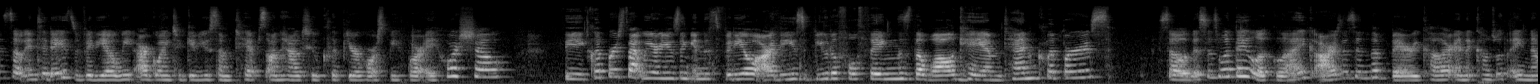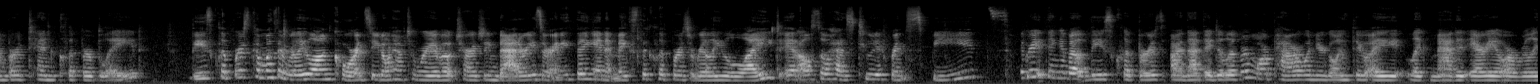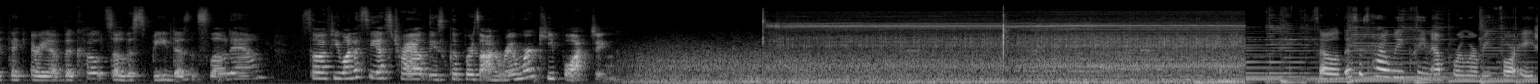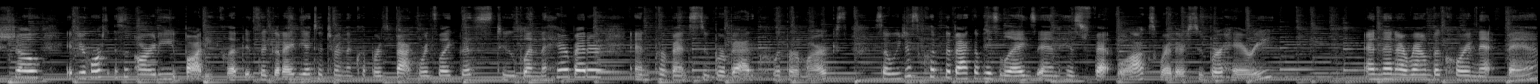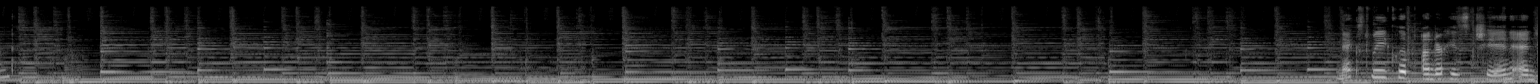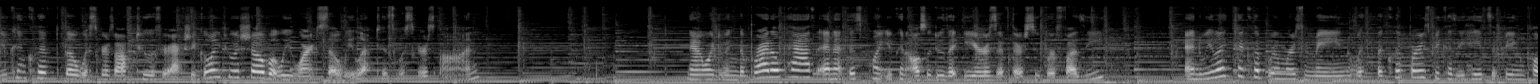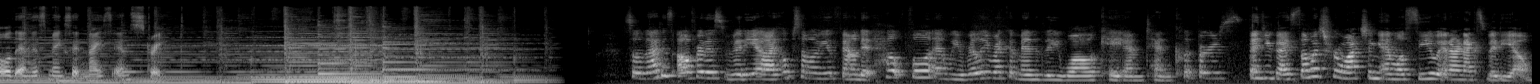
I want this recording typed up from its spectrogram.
everyone, so in today's video we are going to give you some tips on how to clip your horse before a horse show. The clippers that we are using in this video are these beautiful things, the Wahl KM10 clippers. So this is what they look like. Ours is in the berry color and it comes with a number 10 clipper blade. These clippers come with a really long cord so you don't have to worry about charging batteries or anything and it makes the clippers really light. It also has two different speeds. The great thing about these clippers are that they deliver more power when you're going through a like matted area or a really thick area of the coat so the speed doesn't slow down. So if you want to see us try out these clippers on Rumor, keep watching. So this is how we clean up Rumor before a show. If your horse isn't already body clipped, it's a good idea to turn the clippers backwards like this to blend the hair better and prevent super bad clipper marks. So we just clip the back of his legs and his fetlocks where they're super hairy. And then around the coronet band. Next we clip under his chin and you can clip the whiskers off too if you're actually going to a show but we weren't so we left his whiskers on. Now we're doing the bridle path, and at this point you can also do the ears if they're super fuzzy. And we like to clip Rumor's mane with the clippers because he hates it being pulled and this makes it nice and straight. So that is all for this video. I hope some of you found it helpful and we really recommend the Wahl KM10 clippers. Thank you guys so much for watching and we'll see you in our next video.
